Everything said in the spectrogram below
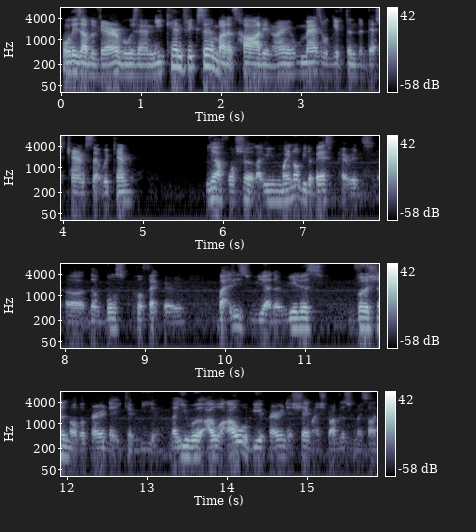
all these other variables and you can fix them but it's hard you know. We may as well give them the best chance that we can. Yeah, for sure. Like we might not be the best parents, uh, the most perfect parent, but at least we are the realest version of a parent that you can be. Like you will, I will, I will be a parent that share my struggles with my son.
